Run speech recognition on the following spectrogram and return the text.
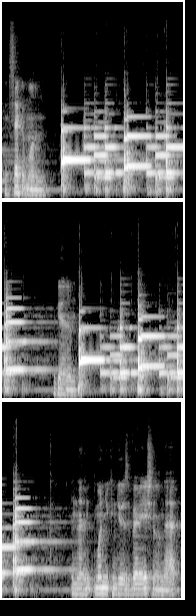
Okay, second one. Again. And then one you can do as a variation on that,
